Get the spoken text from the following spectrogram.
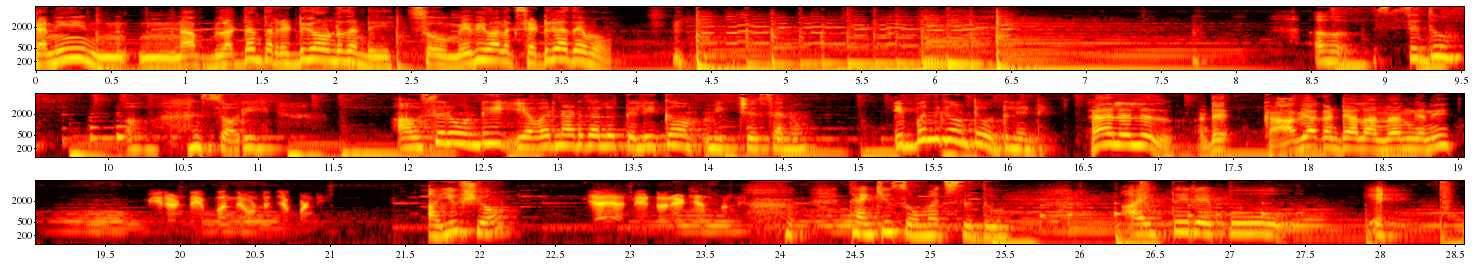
కానీ న- నా బ్లడ్ అంత రెడ్గా ఉండదండి. సో మేబీ వాళ్ళకి సెట్ కాదేమో. సిద్ధు సారీ. అవసరం ఉండి ఎవరిని అడగాలో తెలియక మీకు చేశాను. ఇబ్బందిగా ఉంటే వద్దులేండి. లేదు లేదు. అంటే కావ్య కంటే అలా అన్నాను కానీ మీరంటే ఇబ్బంది ఉంటుంది చెప్పండి. అయుష్యో యా యా నేను డొనేట్ చేస్తాను. Thank you so much Siddhu. అయితే రేపు ఎక్-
